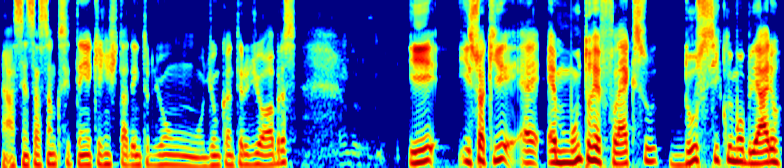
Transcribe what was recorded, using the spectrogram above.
a sensação que se tem é que a gente está dentro de um, de um canteiro de obras e isso aqui é, é, muito reflexo do ciclo imobiliário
